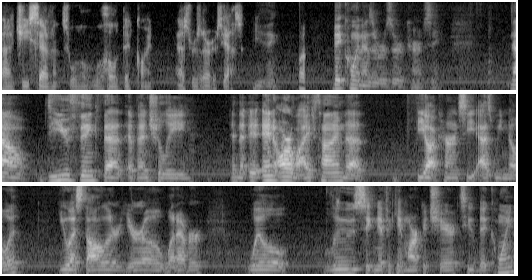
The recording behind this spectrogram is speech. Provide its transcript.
uh, G7s will, will hold Bitcoin as reserves, yes. You think Bitcoin as a reserve currency? Now, do you think that eventually, in the, in our lifetime, that fiat currency as we know it, U.S. dollar, euro, whatever, will lose significant market share to Bitcoin,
